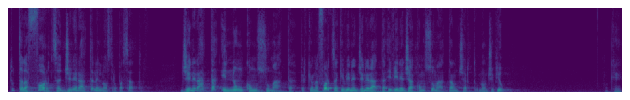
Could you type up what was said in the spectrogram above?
tutta la forza generata nel nostro passato, generata e non consumata, perché una forza che viene generata e viene già consumata certo, non c'è più. Okay?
